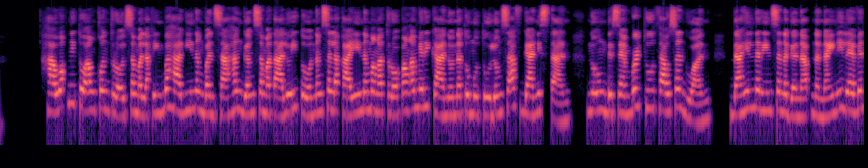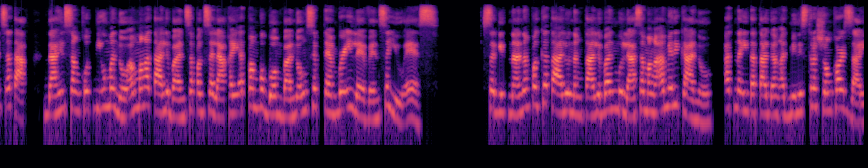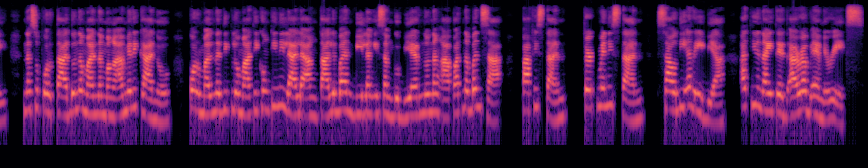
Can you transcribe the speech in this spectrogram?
Hawak nito ang kontrol sa malaking bahagi ng bansa hanggang sa matalo ito ng salakayin ng mga tropang Amerikano na tumutulong sa Afghanistan noong December 2001 dahil na rin sa naganap na 9-11's attack dahil sangkot ni umano ang mga Taliban sa pagsalakay at pambobomba noong September 11 sa US. Sa gitna ng pagkatalo ng Taliban mula sa mga Amerikano at naitatag ang Administrasyong Karzai na suportado naman ng mga Amerikano, formal na diplomatikong kinilala ang Taliban bilang isang gobyerno ng apat na bansa, Pakistan, Turkmenistan, Saudi Arabia, at United Arab Emirates.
